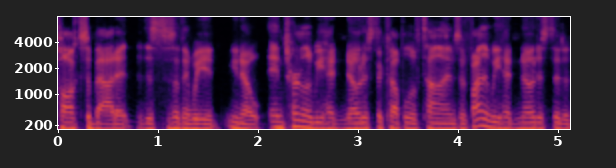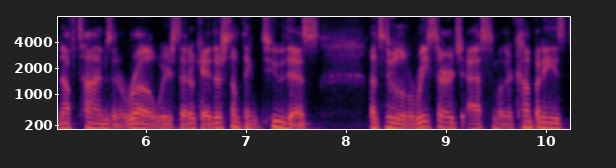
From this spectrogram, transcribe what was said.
talks about it. This is something we had, you know, internally we had noticed a couple of times, and finally we had noticed it enough times in a row where we said, okay, there's something to this. Let's do a little research. Ask some other companies.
